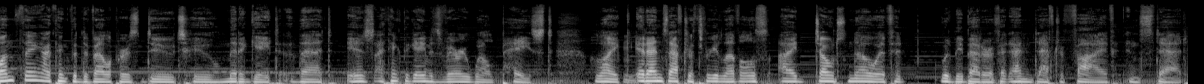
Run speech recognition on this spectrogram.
One thing I think the developers do to mitigate that is I think the game is very well paced. Like, hmm. it ends after three levels. I don't know if it would be better if it ended after five instead.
